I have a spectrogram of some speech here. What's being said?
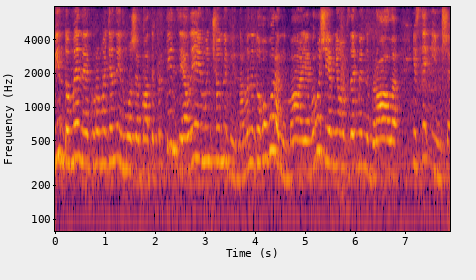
він до мене як громадянин може мати претензії, але я йому нічого не винна. У мене договору немає, гроші я в нього взайми не брала і все інше.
